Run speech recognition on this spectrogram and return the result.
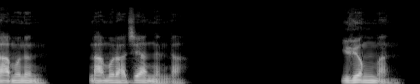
나무는 나무라지 않는다. 유령만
